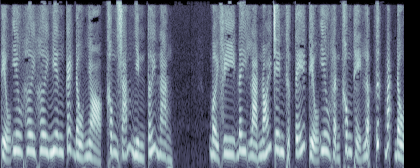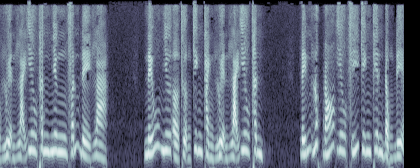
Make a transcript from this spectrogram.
tiểu yêu hơi hơi nghiêng cách đầu nhỏ, không dám nhìn tới nàng. Bởi vì đây là nói trên thực tế tiểu yêu hận không thể lập tức bắt đầu luyện lại yêu thân nhưng vấn đề là Nếu như ở thượng kinh thành luyện lại yêu thân Đến lúc đó yêu khí kinh thiên động địa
